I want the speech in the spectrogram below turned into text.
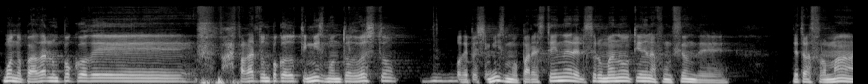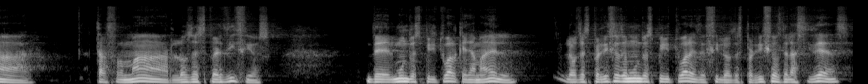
Bueno, para darle un poco de. para darte un poco de optimismo en todo esto, o de pesimismo, para Steiner el ser humano tiene la función de, transformar, transformar los desperdicios del mundo espiritual que llama él. Los desperdicios del mundo espiritual, es decir, los desperdicios de las ideas,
